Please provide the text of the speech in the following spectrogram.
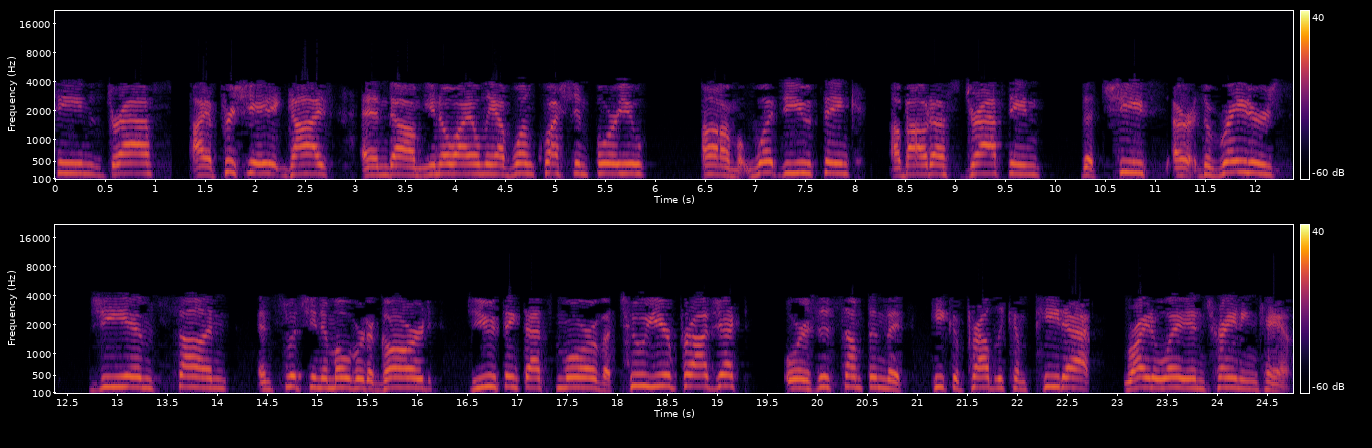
teams, drafts. I appreciate it, guys. And um, you know, I only have one question for you. Um, what do you think about us drafting the Chiefs or the Raiders GM's son and switching him over to guard? Do you think that's more of a two-year project, or is this something that he could probably compete at right away in training camp.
